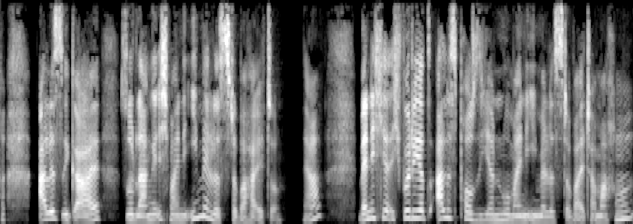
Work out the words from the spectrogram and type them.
alles egal, solange ich meine E-Mail-Liste behalte. Ja, wenn ich, ich würde jetzt alles pausieren, nur meine E-Mail-Liste weitermachen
